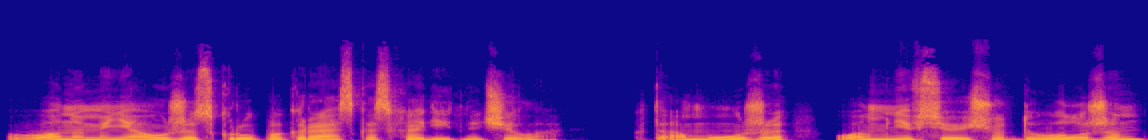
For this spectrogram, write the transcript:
Вон у меня уже с крупа краска сходить начала. К тому же он мне все еще должен».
